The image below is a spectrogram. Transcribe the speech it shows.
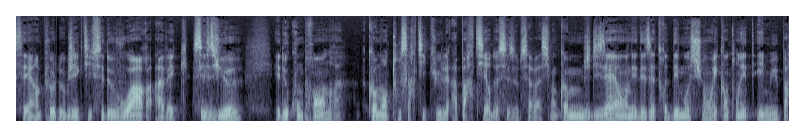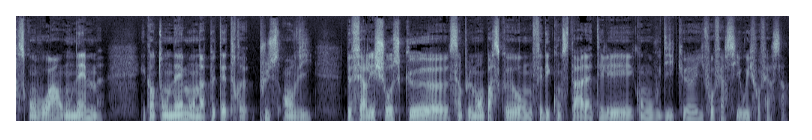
C'est un peu l'objectif, c'est de voir avec ses yeux et de comprendre comment tout s'articule à partir de ces observations. Comme je disais, on est des êtres d'émotion et quand on est ému par ce qu'on voit, on aime. Et quand on aime, on a peut-être plus envie de faire les choses que euh, simplement parce qu'on fait des constats à la télé et qu'on vous dit qu'il faut faire ci ou il faut faire ça.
